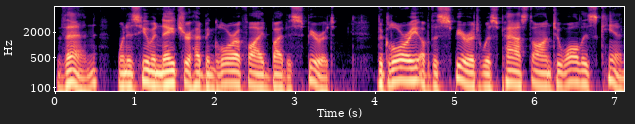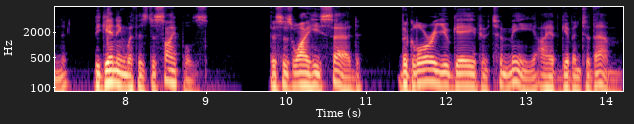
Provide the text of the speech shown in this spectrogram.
Then, when his human nature had been glorified by the Spirit, the glory of the Spirit was passed on to all his kin, beginning with his disciples. This is why he said, The glory you gave to me I have given to them,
